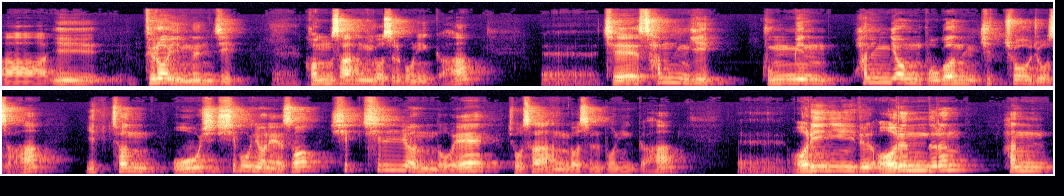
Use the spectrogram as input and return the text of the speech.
아, 이 들어 있는지 예, 검사한 것을 보니까 제 3기 국민 환경보건 기초조사 2015년에서 17년도에 조사한 것을 보니까 어린이들 어른들은 한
